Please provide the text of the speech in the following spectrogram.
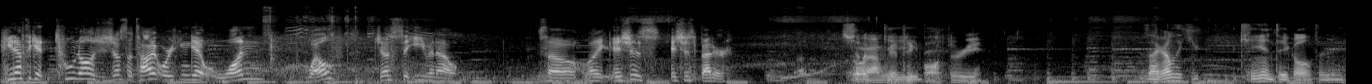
He'd have to get two knowledge just to tie, or he can get one wealth just to even out. So like, it's just it's just better. Shut up, I'm gonna Gabe. take all three. Zach, I don't think you can take all three.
